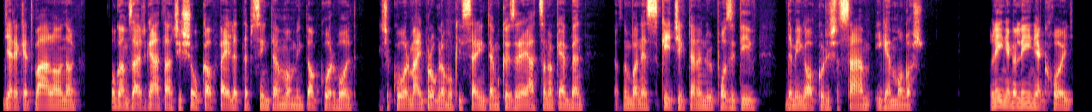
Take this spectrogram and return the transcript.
gyereket vállalnak, fogamzásgátlás is sokkal fejlettebb szinten van, mint akkor volt, és a kormány programok is szerintem közrejátszanak ebben, azonban ez kétségtelenül pozitív, de még akkor is a szám igen magas. A lényeg a lényeg, hogy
